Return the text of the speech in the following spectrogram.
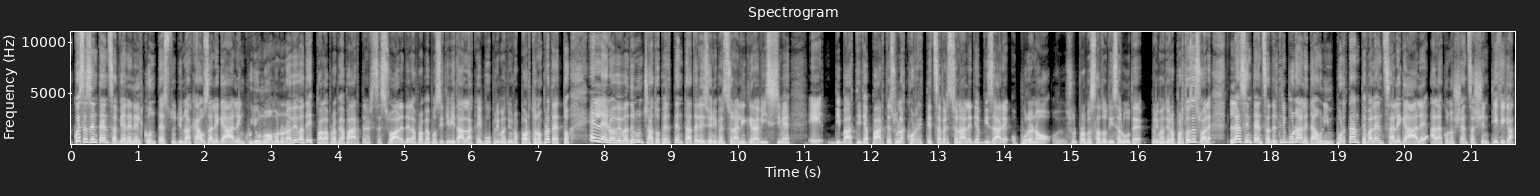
Questa sentenza avviene nel contesto di una causa legale in cui un uomo non aveva detto alla propria partner sessuale della propria positività all'HIV prima di un rapporto non protetto e lei lo aveva denunciato per tentate lesioni personali gravissime e, dibattiti a parte sulla correttezza personale, personale di avvisare oppure no eh, sul proprio stato di salute prima di un rapporto sessuale, la sentenza del tribunale dà un'importante valenza legale alla conoscenza scientifica,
